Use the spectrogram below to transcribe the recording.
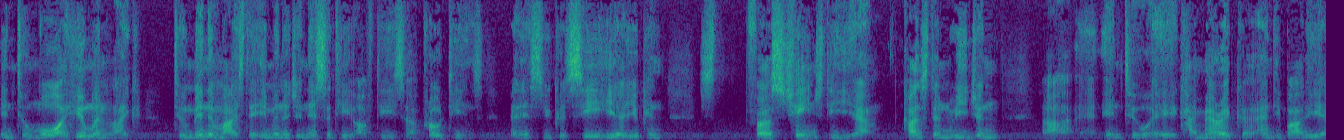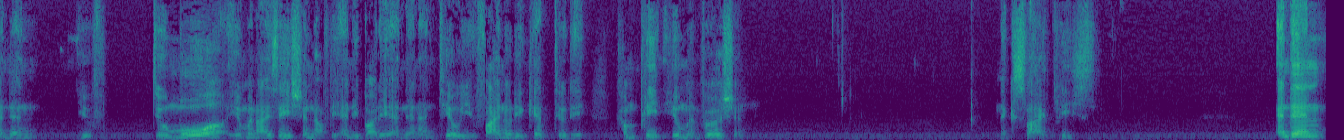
into more human-like to minimize the immunogenicity of these uh, proteins. And as you could see here, you can first change the uh, constant region uh, into a chimeric antibody, and then you do more humanization of the antibody, and then until you finally get to the complete human version. Next slide, please. And then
